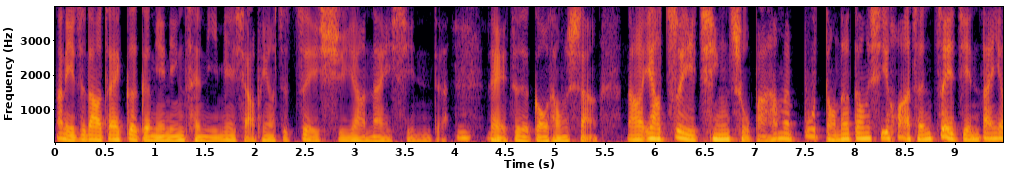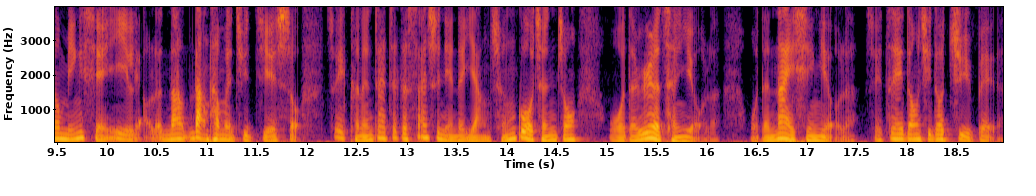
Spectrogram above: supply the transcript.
那你知道，在各个年龄层里面，小朋友是最需要耐心的。嗯，哎，这个沟通上，然后要最清楚，把他们不懂的东西化成最简单又明显易了了，让让他们去接受。所以可能在这个三十年的养成过程中，我的热忱有了。我的耐心有了，所以这些东西都具备了，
